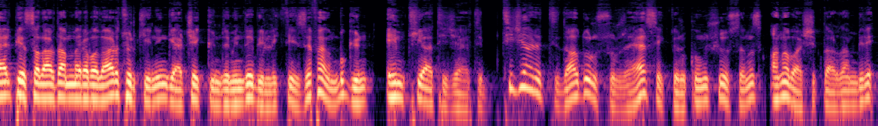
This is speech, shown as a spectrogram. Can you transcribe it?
Reel piyasalardan merhabalar. Türkiye'nin gerçek gündeminde birlikteyiz. Efendim bugün emtia ticareti. Ticareti daha doğrusu reel sektörü konuşuyorsanız ana başlıklardan biri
